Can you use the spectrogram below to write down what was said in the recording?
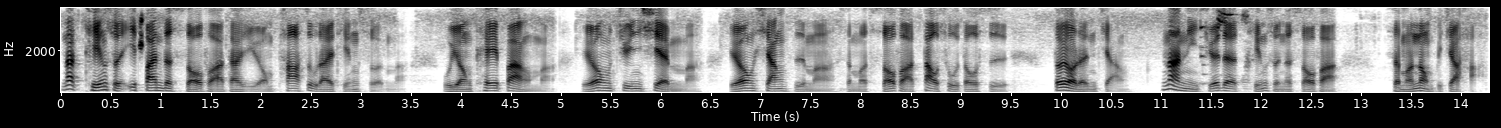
那停损一般的手法，它是用趴数来停损嘛，有用 K 棒嘛，有用均线嘛，有用箱子嘛，什么手法到处都是，都有人讲。那你觉得停损的手法怎么弄比较好？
